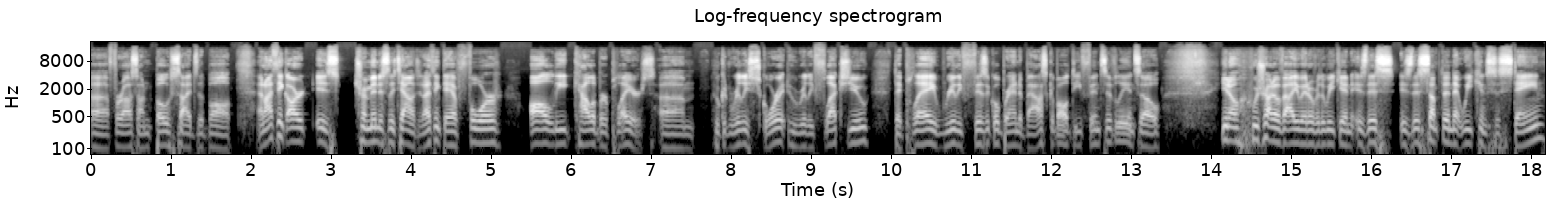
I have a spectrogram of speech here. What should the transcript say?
uh, for us on both sides of the ball? And I think Art is tremendously talented. I think they have four all-league caliber players. Um, who can really score it, who really flex you. They play really physical brand of basketball defensively, and so you know, we try to evaluate over the weekend: is this is this something that we can sustain?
